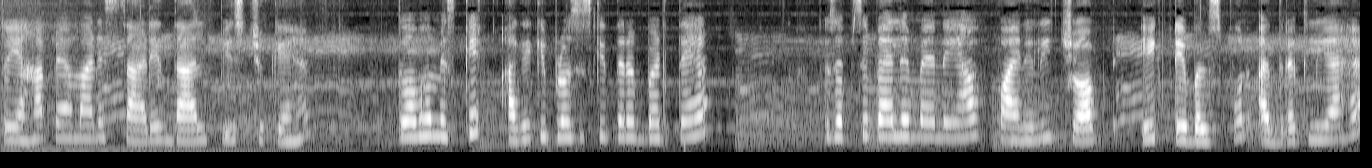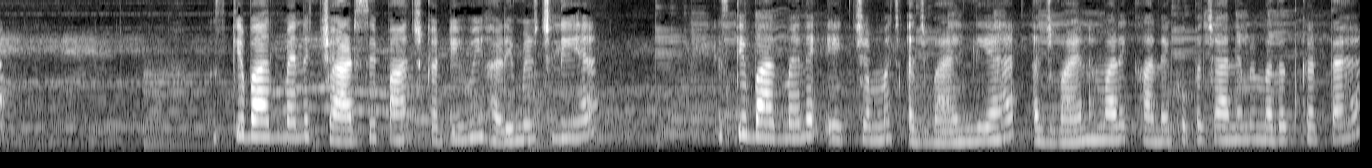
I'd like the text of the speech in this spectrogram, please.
तो यहाँ पे हमारे सारे दाल पीस चुके हैं। तो अब हम इसके आगे की प्रोसेस की तरफ़ बढ़ते हैं। तो सबसे पहले मैंने यहाँ फाइनली चॉप्ड एक टेबलस्पून अदरक लिया है। उसके बाद मैंने चार से पाँच कटी हुई हरी मिर्च ली है। इसके बाद मैंने एक चम्मच अजवाइन लिया है। अजवाइन हमारे खाने को पचाने में मदद करता है।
